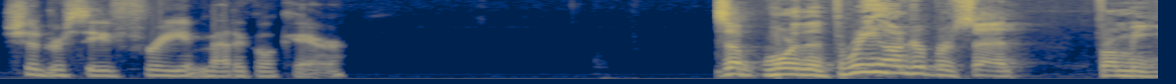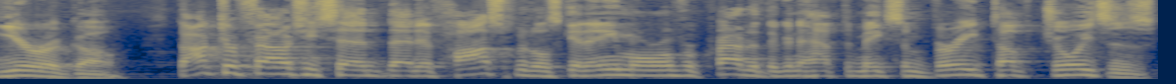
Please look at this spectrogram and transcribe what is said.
should receive free medical care. It's up more than 300% from a year ago. Dr. Fauci said that if hospitals get any more overcrowded, they're going to have to make some very tough choices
